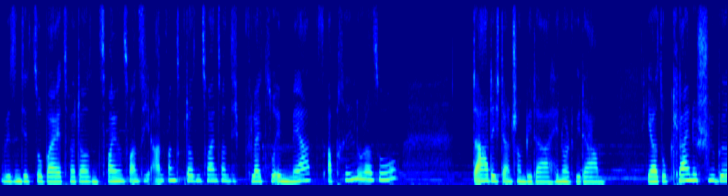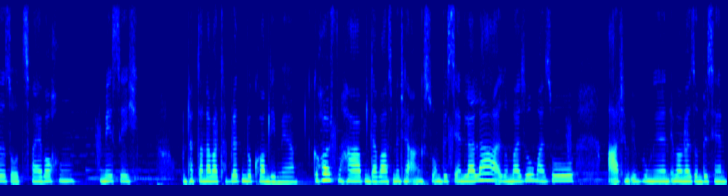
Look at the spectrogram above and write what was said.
wir sind jetzt so bei 2022, Anfang 2022, vielleicht so im März, April oder so. Da hatte ich dann schon wieder hin und wieder, ja, so kleine Schübe, so zwei Wochen mäßig. Und habe dann aber Tabletten bekommen, die mir geholfen haben. Da war es mit der Angst so ein bisschen lala, also mal so, mal so. Atemübungen, immer mal so ein bisschen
